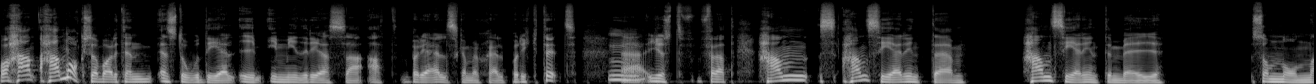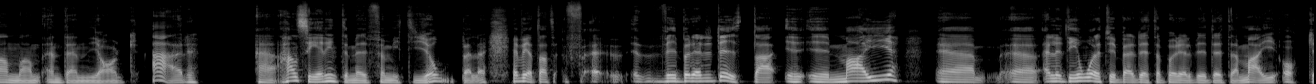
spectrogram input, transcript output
och han, han har också varit en, en stor del i, i min resa att börja älska mig själv på riktigt. mm. Eh, just för att han, han, ser inte, han ser inte mig som någon annan än den jag är. Eh, han ser inte mig för mitt jobb. Eller. Jag vet att eh, vi började dejta i, i maj. Uh, eller det året vi började dejta började vi dejta i maj. Och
